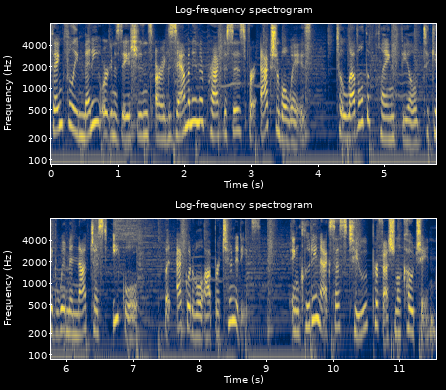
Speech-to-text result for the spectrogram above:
Thankfully, many organizations are examining their practices for actionable ways to level the playing field to give women not just equal, but equitable opportunities, including access to professional coaching.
